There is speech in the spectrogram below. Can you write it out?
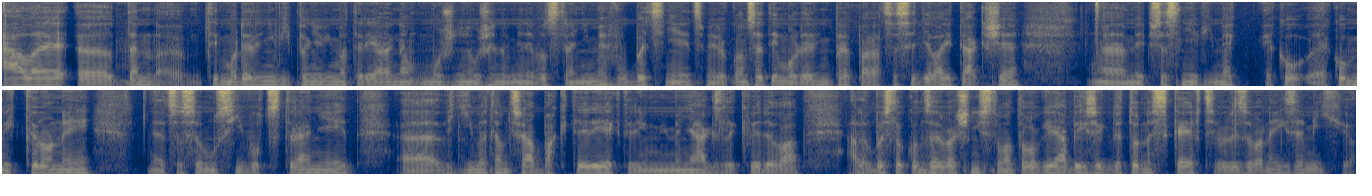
ale eh, ten, eh, ty moderní výplňové materiály nám umožňují, že my neodstraníme vůbec nic. My dokonce ty moderní preparace se dělají tak, že eh, my přesně víme jako, jako mikrony, co se musí odstranit. Vidíme tam třeba bakterie, které umíme nějak zlikvidovat, ale vůbec to konzervační stomatologie, já bych řekl, kde to dneska je v civilizovaných zemích. Jo.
